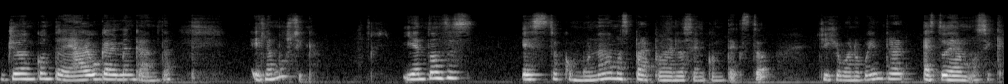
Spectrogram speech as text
yo encontré algo que a mí me encanta es la música. Y entonces, esto como nada más para ponerlos en contexto, dije, bueno, voy a entrar a estudiar música.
